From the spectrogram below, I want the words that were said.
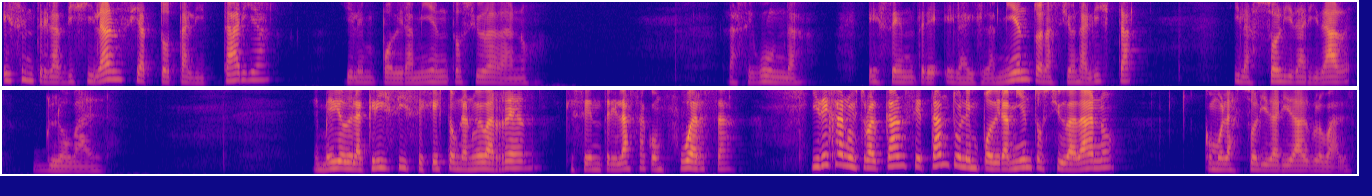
es entre la vigilancia totalitaria y el empoderamiento ciudadano. La segunda es entre el aislamiento nacionalista y la solidaridad global. En medio de la crisis se gesta una nueva red que se entrelaza con fuerza y deja a nuestro alcance tanto el empoderamiento ciudadano como la solidaridad global.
